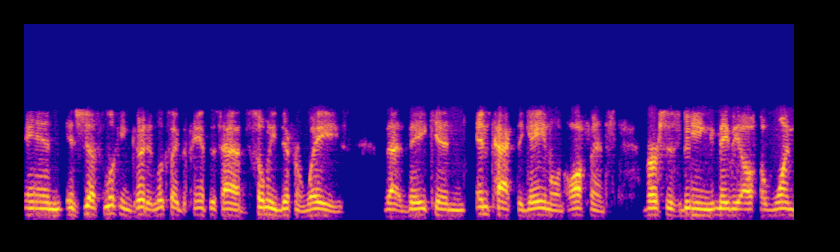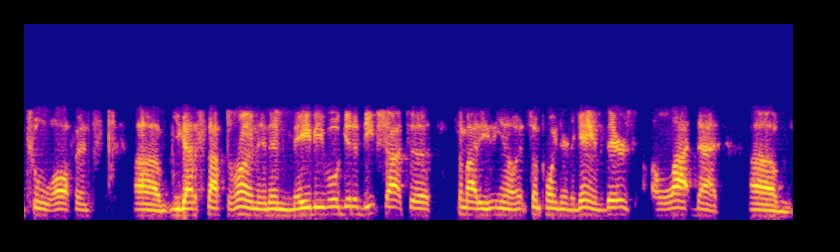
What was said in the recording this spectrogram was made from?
and it's just looking good. It looks like the Panthers have so many different ways that they can impact the game on offense versus being maybe a, a one-tool offense. Um, you got to stop the run, and then maybe we'll get a deep shot to somebody, you know, at some point during the game. There's a lot that um,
